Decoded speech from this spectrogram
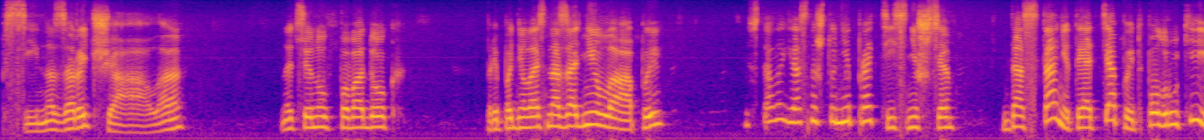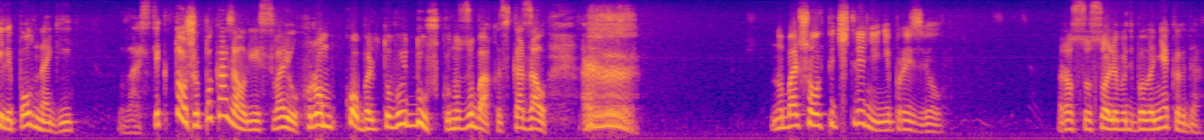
Псина зарычала натянув поводок, приподнялась на задние лапы, и стало ясно, что не протиснешься. Достанет и оттяпает пол руки или пол ноги. Ластик тоже показал ей свою хром-кобальтовую душку на зубах и сказал «Рррр!», но большого впечатления не произвел. Рассусоливать было некогда.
